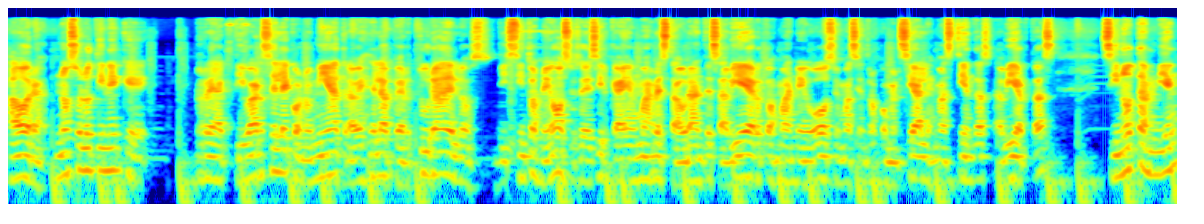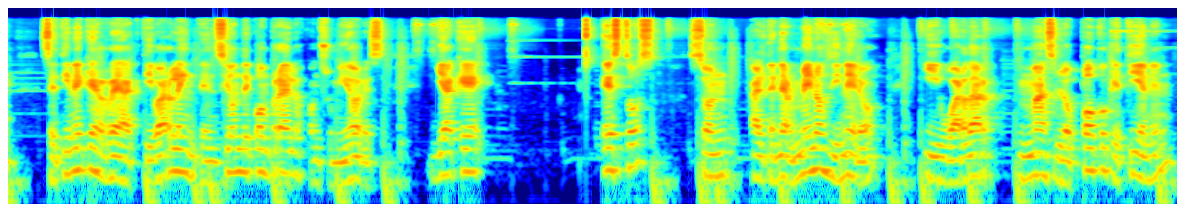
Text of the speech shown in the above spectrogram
Ahora, no solo tiene que reactivarse la economía a través de la apertura de los distintos negocios, es decir, que hayan más restaurantes abiertos, más negocios, más centros comerciales, más tiendas abiertas, sino también se tiene que reactivar la intención de compra de los consumidores, ya que estos son, al tener menos dinero, y guardar más lo poco que tienen,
